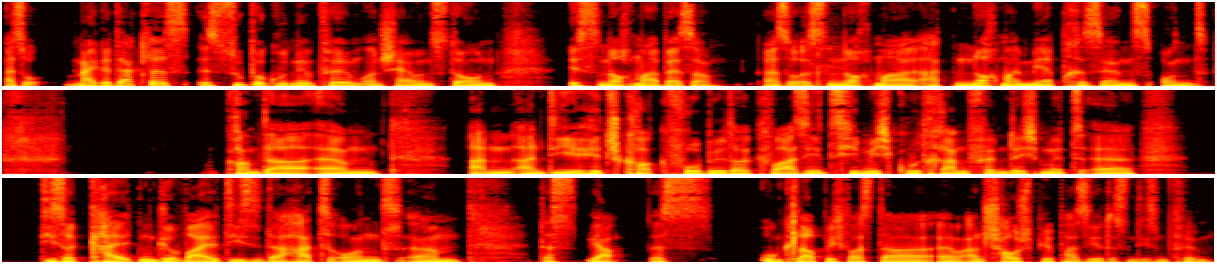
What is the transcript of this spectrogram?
also Michael Douglas ist super gut in dem Film und Sharon Stone ist noch mal besser. Also ist noch mal, hat noch mal mehr Präsenz und kommt da ähm, an, an die Hitchcock-Vorbilder quasi ziemlich gut ran, finde ich, mit äh, dieser kalten Gewalt, die sie da hat. Und ähm, das, ja, ist unglaublich, was da äh, an Schauspiel passiert ist in diesem Film.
